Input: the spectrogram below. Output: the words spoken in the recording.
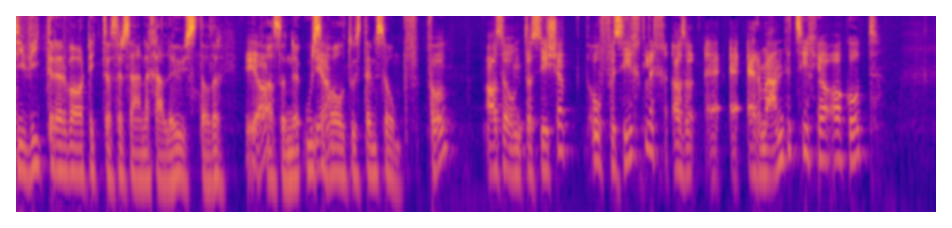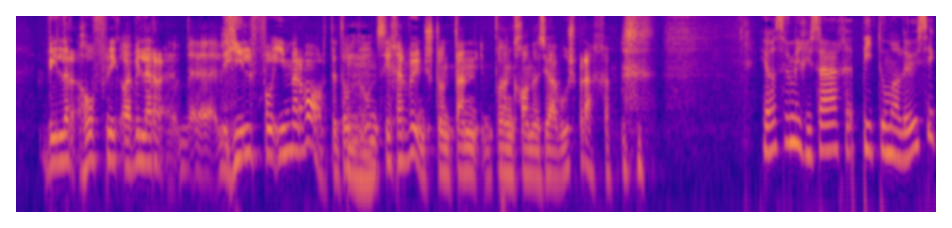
die weitere Erwartung, dass er es eigentlich auch löst, oder? Ja. Also nicht rausholt ja. aus dem Sumpf. Voll. Also, und das ist ja offensichtlich, also er, er wendet sich ja an Gott weil er Hoffnung, äh, weil er äh, Hilfe von ihm erwartet und, mhm. und sich erwünscht. Und dann, dann kann er es ja auch aussprechen. ja, also für mich ist es eigentlich Bitte um eine Lösung.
